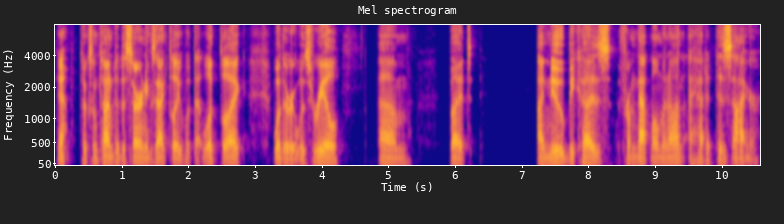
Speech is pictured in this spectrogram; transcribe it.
Yeah. Took some time to discern exactly what that looked like, whether it was real. Um, but I knew because from that moment on, I had a desire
